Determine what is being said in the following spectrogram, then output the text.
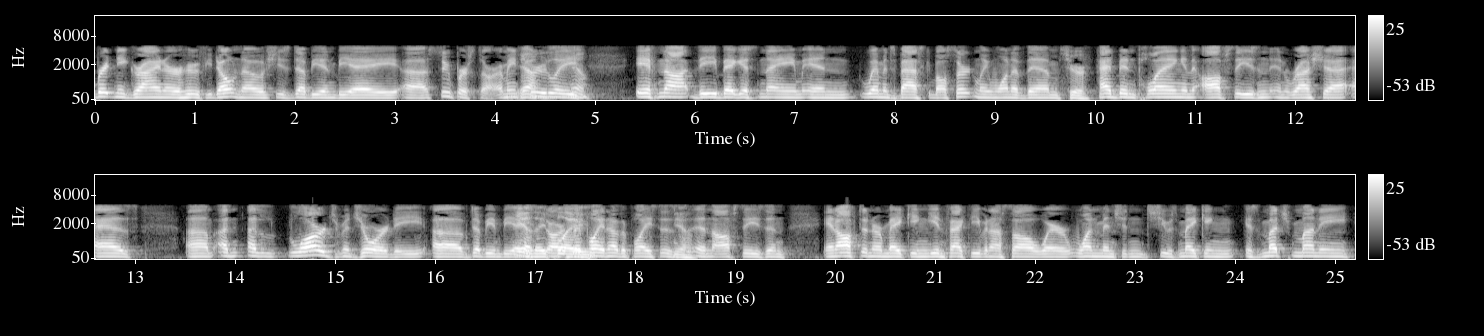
Brittney Griner, who if you don't know, she's WNBA uh, superstar. I mean, Yeah, truly. yeah. If not the biggest name in women's basketball, certainly one of them Sure. had been playing in the off season in Russia as um, a, a large majority of WNBA Yeah, they stars. play- they play in other places in the off season, and often are making. In fact, even I saw where one mentioned she was making as much money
